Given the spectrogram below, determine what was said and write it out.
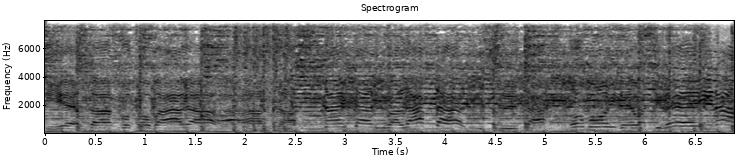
消えた言葉が泣いたり笑ったりした。思い出は綺麗な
